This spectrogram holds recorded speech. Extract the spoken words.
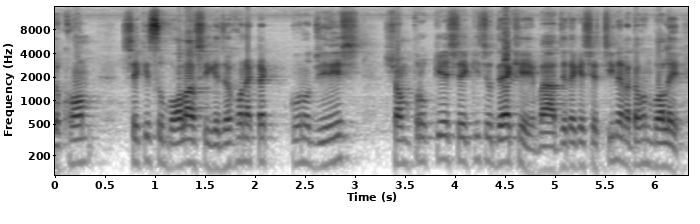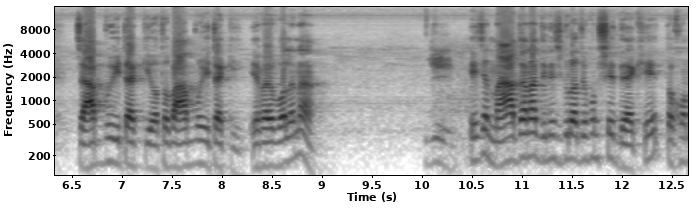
যখন সে কিছু বলা শিখে যখন একটা কোনো জিনিস সম্পর্কে সে কিছু দেখে বা যেটাকে সে চিনে না তখন বলে যে আব্বু এটা কি? অথবা আম্মু এটা কি? এভাবে বলে না? এই যে না জানা জিনিসগুলো যখন সে দেখে তখন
